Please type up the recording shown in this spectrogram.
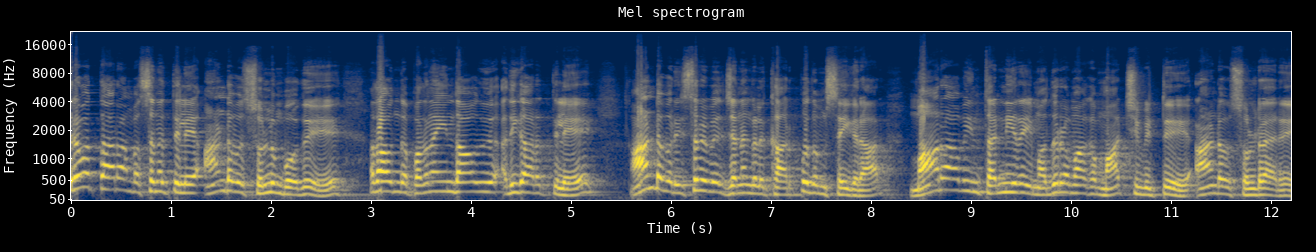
இருபத்தாறாம் வசனத்திலே ஆண்டவர் சொல்லும்போது அதாவது இந்த பதினைந்தாவது அதிகாரத்திலே ஆண்டவர் இஸ்ரவேல் ஜனங்களுக்கு அற்புதம் செய்கிறார். மாறாவின் தண்ணீரை மதுரமாக மாற்றிவிட்டு ஆண்டவர் சொல்கிறாரு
